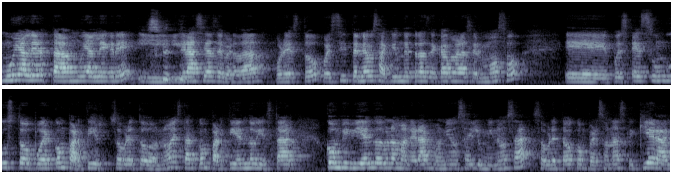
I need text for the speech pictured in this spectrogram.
muy alerta, muy alegre y, gracias de verdad por esto. Pues sí, tenemos aquí un detrás de cámaras hermoso. Eh, pues es un gusto poder compartir, sobre todo, ¿no? Estar compartiendo y estar conviviendo de una manera armoniosa y luminosa, sobre todo con personas que quieran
